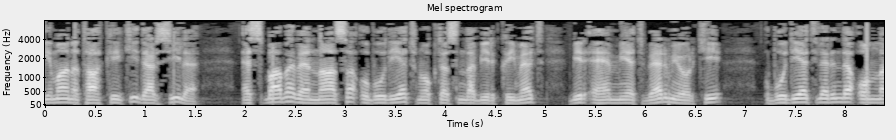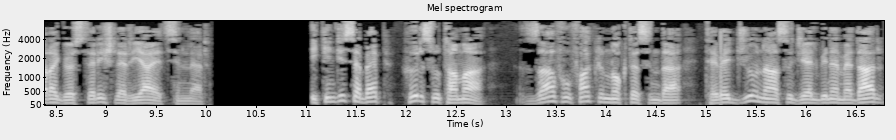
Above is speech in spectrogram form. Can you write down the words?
imanı tahkiki dersiyle, esbabe ve nasa ubudiyet noktasında bir kıymet, bir ehemmiyet vermiyor ki, ubudiyetlerinde onlara gösterişle riya etsinler. İkinci sebep hırs utama, zafu fakr noktasında teveccüh nası celbine medar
